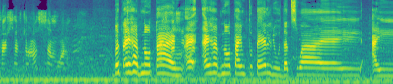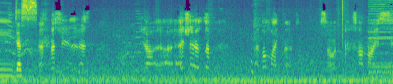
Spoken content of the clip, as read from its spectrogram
first have to ask someone. But I have no time. I, I have no time to tell you. That's why I just Especially as, yeah, actually, I don't like that. So it's not nice.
